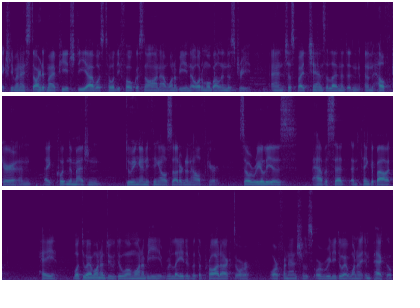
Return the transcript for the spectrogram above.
actually when I started my PhD, I was totally focused on I want to be in the automobile industry, and just by chance I landed in, in healthcare, and I couldn't imagine doing anything else other than healthcare. So really is have a set and think about, hey, what do I want to do? Do I want to be related with the product or or financials, or really do I want to impact of,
